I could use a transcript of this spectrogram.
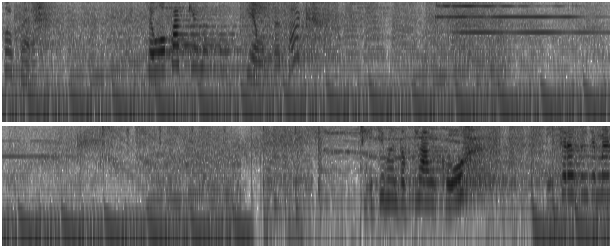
Super. Te łopatki one są spięte, tak? Idziemy do planku i teraz będziemy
